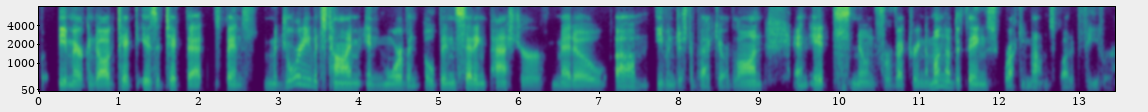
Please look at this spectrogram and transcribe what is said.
But the American dog tick is a tick that spends majority of its time in more of an open setting, pasture, meadow, um, even just a backyard lawn, and it's known for vectoring, among other things, Rocky Mountain spotted fever.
